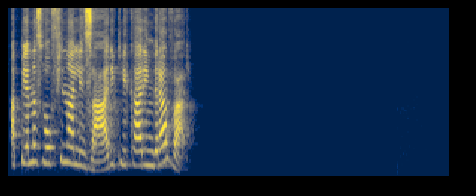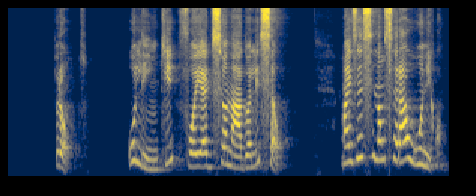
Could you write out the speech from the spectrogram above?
apenas vou finalizar e clicar em gravar. Pronto. O link foi adicionado à lição. Mas esse não será o único.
